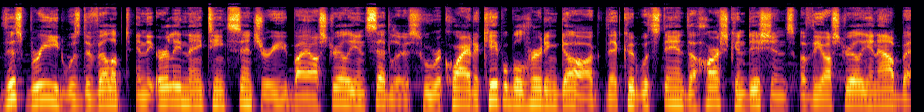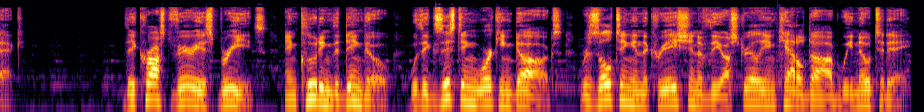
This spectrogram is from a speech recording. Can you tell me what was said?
This breed was developed in the early 19th century by Australian settlers who required a capable herding dog that could withstand the harsh conditions of the Australian outback. They crossed various breeds, including the dingo, with existing working dogs, resulting in the creation of the Australian cattle dog we know today.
